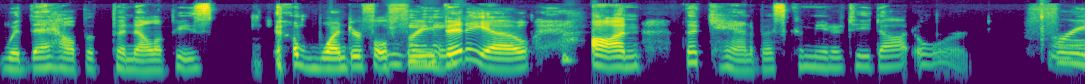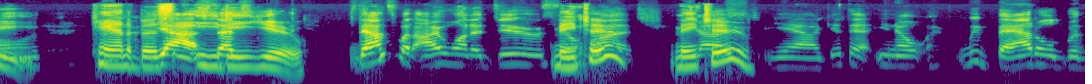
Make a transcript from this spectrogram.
with the help of Penelope's wonderful free video on the cannabiscommunity.org. Free oh, cannabis yes, edu. That's, that's, what I want to do. So Me too. Much. Me Just, too. Yeah, get that. You know, we battled with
